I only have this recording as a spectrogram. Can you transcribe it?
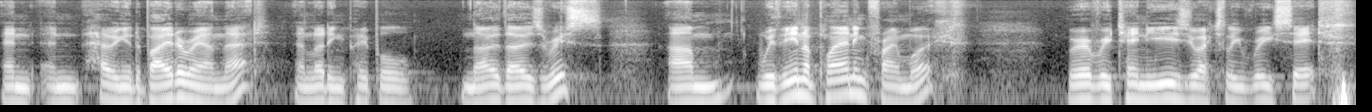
and, and having a debate around that and letting people know those risks um, within a planning framework where every 10 years you actually reset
